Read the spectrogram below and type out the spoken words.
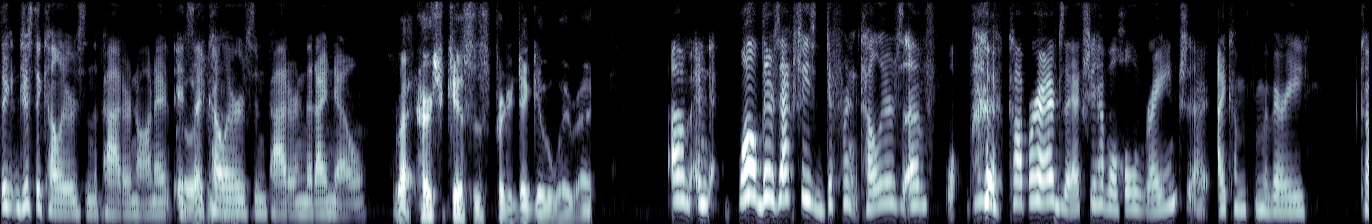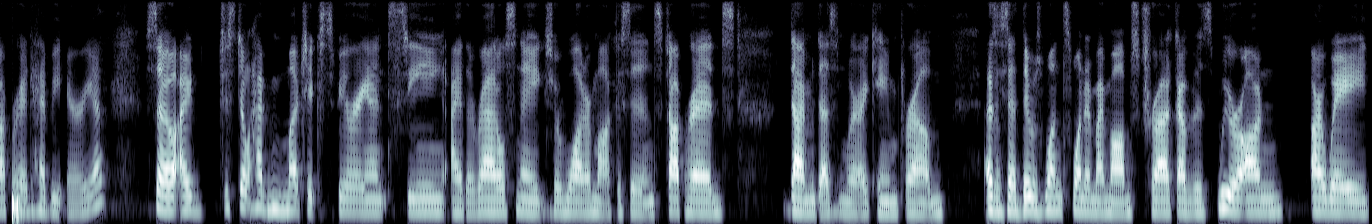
the, just the colors and the pattern on it. It's Colors and pattern. colors and pattern that I know. Right. Hershey Kisses, pretty big giveaway, right? Um, and well, there's actually different colors of copperheads. They actually have a whole range. I, I come from a very copperhead heavy area, so I just don't have much experience seeing either rattlesnakes or water moccasins, copperheads, dime a dozen where I came from. As I said, there was once one in my mom's truck. I was we were on our way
